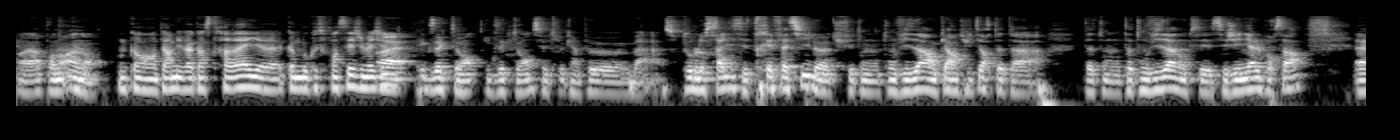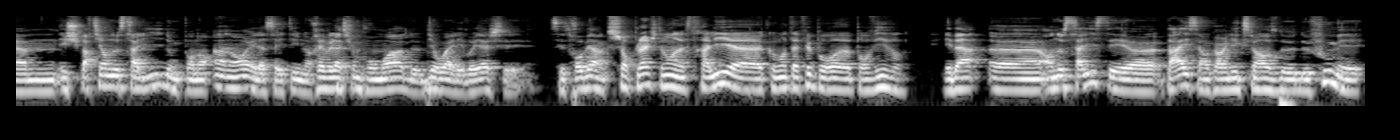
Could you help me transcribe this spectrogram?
Voilà, pendant un an. Donc en permis vacances travail, euh, comme beaucoup de Français, j'imagine. Ouais, exactement, exactement. C'est le truc un peu, bah, surtout de l'Australie, c'est très facile. Tu fais ton, ton visa en 48 heures, t'as ta, t'as ton, t'as ton visa, donc c'est, c'est génial pour ça. Euh, et je suis parti en Australie, donc pendant un an, et là, ça a été une révélation pour moi de me dire, ouais, les voyages, c'est, c'est trop bien. Sur place, justement, en Australie, euh, comment t'as fait pour, euh, pour vivre? Et ben, euh, en Australie, c'était euh, pareil, c'est encore une expérience de, de fou, mais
